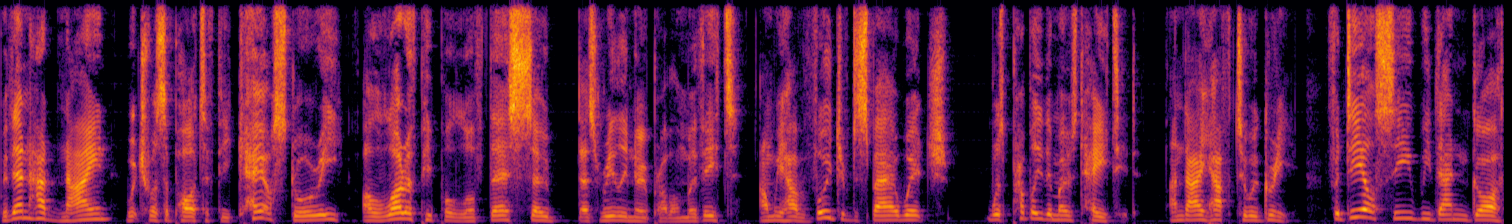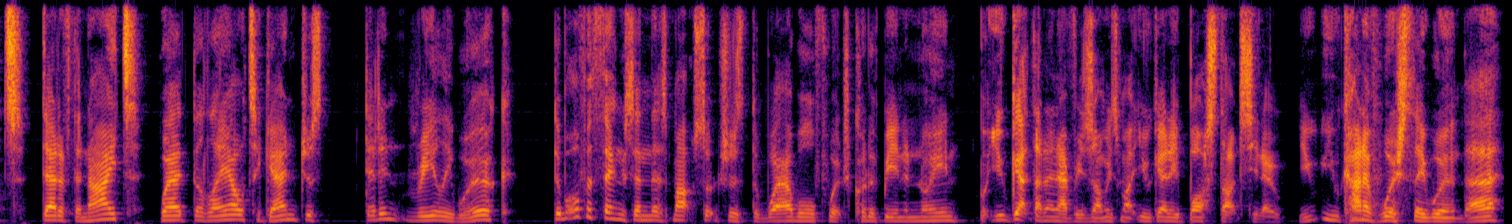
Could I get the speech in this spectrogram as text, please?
We then had 9, which was a part of the Chaos story. A lot of people love this, so there's really no problem with it. And we have Voyage of Despair, which was probably the most hated. And I have to agree. For DLC, we then got Dead of the Night, where the layout again just didn't really work. There were other things in this map, such as the werewolf, which could have been annoying, but you get that in every zombies map. You get a boss that's, you know, you, you kind of wish they weren't there.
